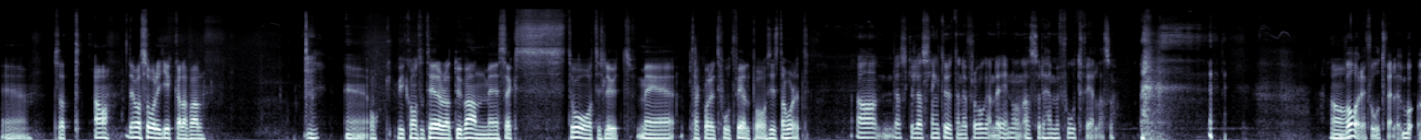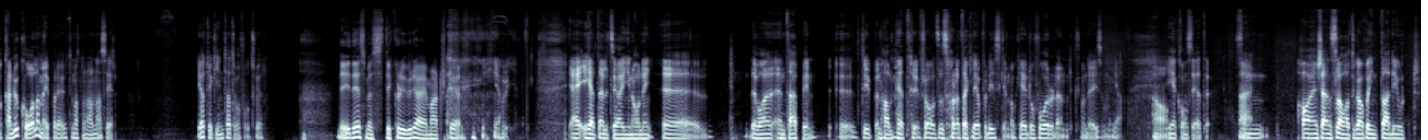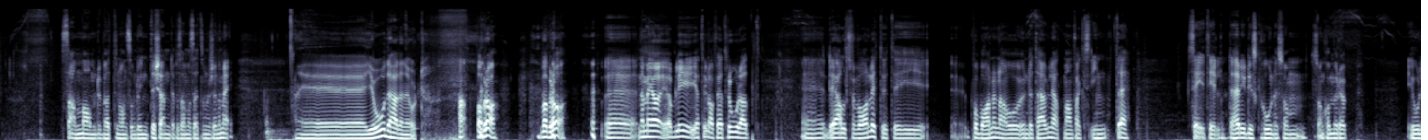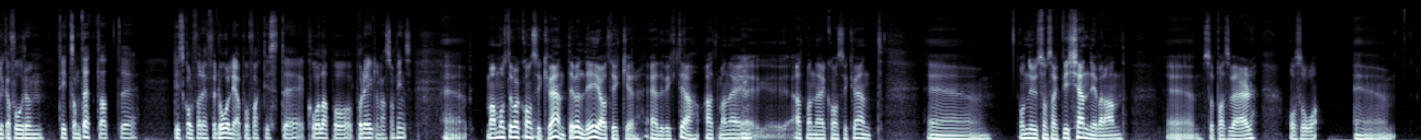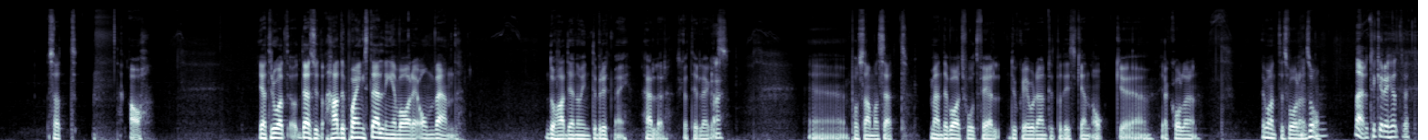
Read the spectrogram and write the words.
Eh, så att, ja, det var så det gick i alla fall. Mm. Eh, och vi konstaterar att du vann med 6-2 till slut. Med, tack vare ett fotfel på sista hålet. Ja, jag skulle ha slängt ut den där frågan. Det är någon, alltså det här med fotfel alltså. ja. Var det fotfel? Kan du kolla mig på det utan att någon annan ser? Jag tycker inte att det var fotfel. Det är det som är det kluriga i matchspel. jag vet. Jag är helt ärligt jag har ingen aning. Eh, det var en tap-in, eh, typ en halv meter ifrån, så sa det att jag klev på disken. Okej, okay, då får du den. Liksom, det är som inga, ja. inga konstigheter. Sen Nej. har jag en känsla av att du kanske inte hade gjort samma om du mötte någon som du inte kände på samma sätt som du känner mig. Eh, jo, det hade jag nog gjort. Ja, vad bra. vad bra. Eh, nej, men jag, jag blir jätteglad för jag tror att eh, det är allt för vanligt ute i, eh, på banorna och under tävlingar att man faktiskt inte säger till. Det här är diskussioner som, som kommer upp i olika forum titt som tätt att eh, discgolfare är för dåliga på att faktiskt eh, kolla på, på reglerna som finns. Eh, man måste vara konsekvent. Det är väl det jag tycker är det viktiga. Att man är, mm. att man är konsekvent. Eh, och nu som sagt, vi känner ju varandra eh, så pass väl och så. Eh, så att, ja. Jag tror att dessutom, hade poängställningen varit omvänd, då hade jag nog inte brytt mig heller, ska tilläggas. Eh, på samma sätt. Men det var ett fotfel, du klev ordentligt på disken och eh, jag kollade den. Det var inte svårare än så. Nej, jag tycker det är helt rätt.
